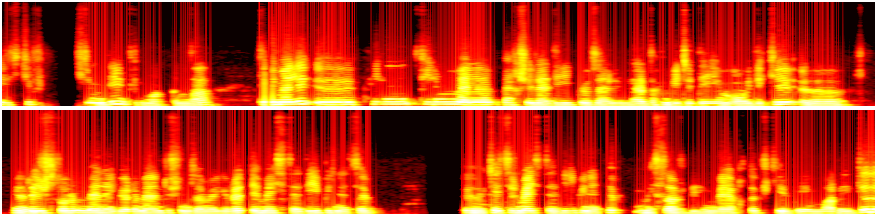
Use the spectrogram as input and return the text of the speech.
bir iki fikrimi deyim film haqqında. Deməli, e, film film mənə bəxş elədiyi gözəlliklərdən biri deyim, o idi ki, e, yəni rejissorun mənə görə, mənim düşüncəmə görə demək istədiyi bir neçə e, keçirmək istədiyi bir neçə mesaj deyim və yaxud da fikir deyim var idi.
